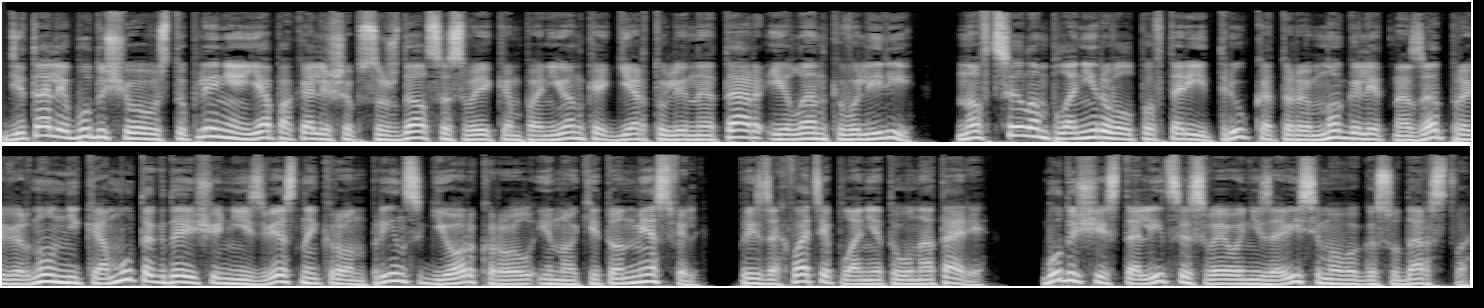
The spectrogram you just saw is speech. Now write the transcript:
Детали будущего выступления я пока лишь обсуждал со своей компаньонкой Герту Линетар и Лэн Кавалери, но в целом планировал повторить трюк, который много лет назад провернул никому тогда еще неизвестный кронпринц Георг Ройл Инокитон Месфель при захвате планеты Унатари, будущей столицы своего независимого государства.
